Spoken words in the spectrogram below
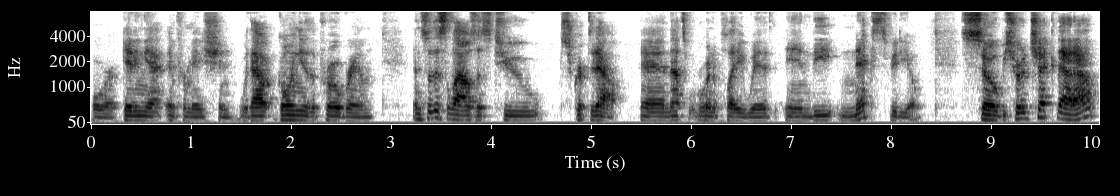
or getting that information without going into the program. And so this allows us to script it out. And that's what we're going to play with in the next video. So be sure to check that out.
